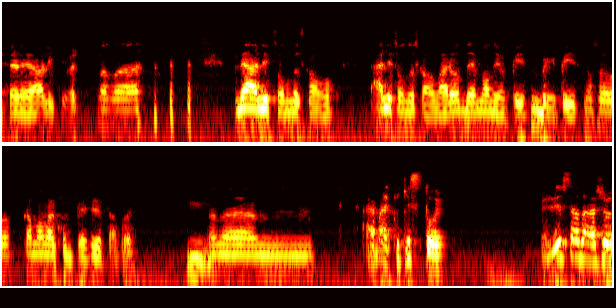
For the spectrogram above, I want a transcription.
etter det allikevel. Men Det er litt sånn det skal det er litt sånn det skal være. og Det man gjør på isen, blir på isen. og Så kan man være kompiser utafor. Mm. Men um, jeg veit ikke stories. Ja, det er så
